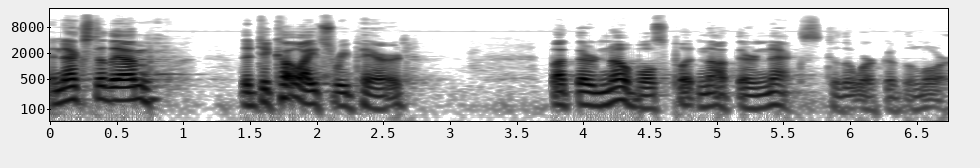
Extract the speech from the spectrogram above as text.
And next to them, the Tekoites repaired, but their nobles put not their necks to the work of the Lord.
